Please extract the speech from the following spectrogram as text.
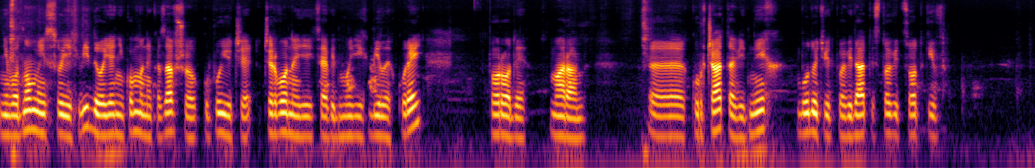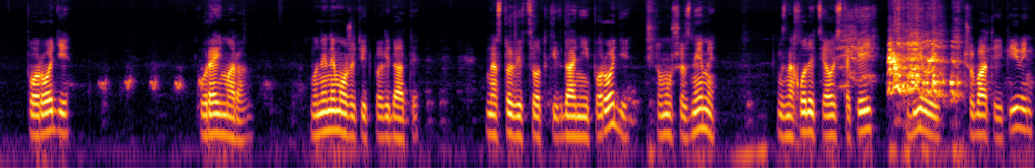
Ні в одному із своїх відео я нікому не казав, що купуючи червоне яйце від моїх білих курей, породи маран, е, курчата від них будуть відповідати 100% породі курей маран. Вони не можуть відповідати на 100% в даній породі, тому що з ними знаходиться ось такий білий чубатий півень,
